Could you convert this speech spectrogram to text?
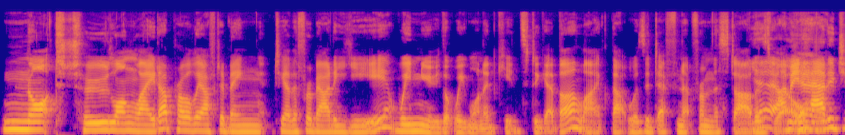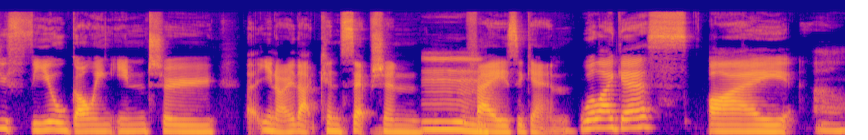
Not too long later probably after being together for about a year we knew that we wanted kids together. Like that was a definite from the start as Yeah, well I mean, how did you feel going into, you know, that conception Mm. phase again? Well, I guess I uh,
